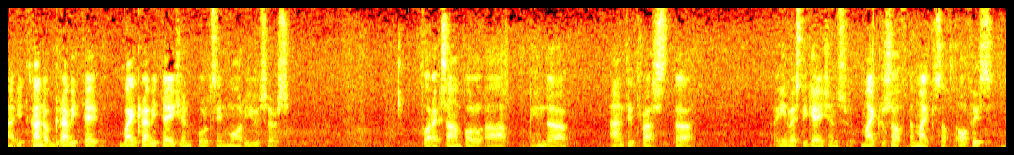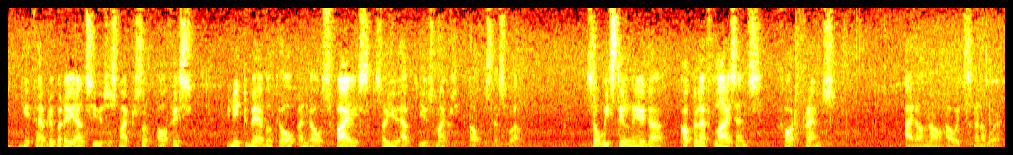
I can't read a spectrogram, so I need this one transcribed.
uh, it kind of by gravitation pulls in more users. For example, uh, in the antitrust uh, investigations with Microsoft and Microsoft Office, if everybody else uses Microsoft Office, you need to be able to open those files, so you have to use Microsoft Office as well. So we still need a copyleft license for friends. I don't know how it's going to work.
